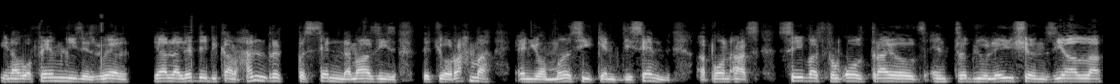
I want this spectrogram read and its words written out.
in our families as well. Ya Allah, let they become 100% namazis, that your rahmah and your mercy can descend upon us. Save us from all trials and tribulations, Ya Allah,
